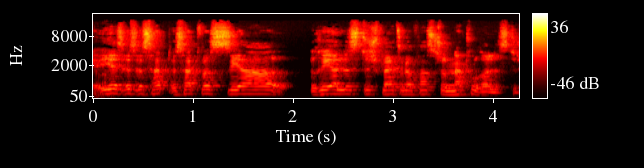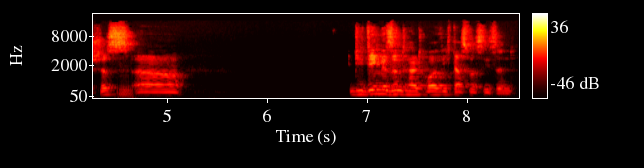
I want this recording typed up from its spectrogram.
und, ja. es, es, es, hat, es hat was sehr realistisch, vielleicht sogar fast schon naturalistisches. Mhm. Äh, die Dinge sind halt häufig das, was sie sind.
